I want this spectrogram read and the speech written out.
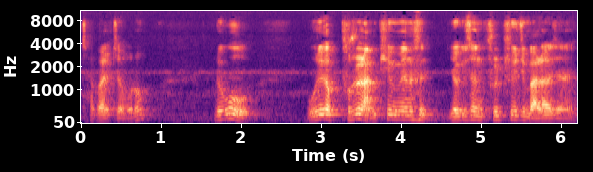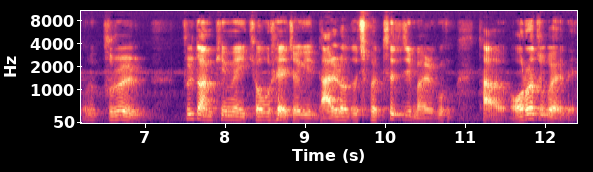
자발적으로. 그리고 우리가 불을 안 피우면은 여기선 불 피우지 말라 그러잖아요. 불을 불도 안 피우면 이 겨울에 저기 난로도 저 틀지 말고 다 얼어 죽어야 돼.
